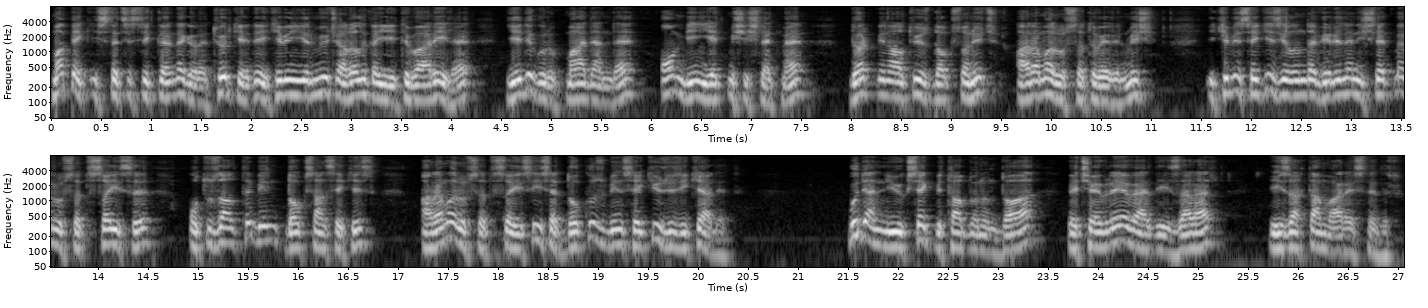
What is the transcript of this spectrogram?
MAPEK istatistiklerine göre Türkiye'de 2023 Aralık ayı itibariyle 7 grup madende 10.070 işletme, 4693 arama ruhsatı verilmiş. 2008 yılında verilen işletme ruhsatı sayısı 36.098, arama ruhsatı sayısı ise 9802 adet. Bu denli yüksek bir tablonun doğa ve çevreye verdiği zarar izahtan varestedir.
